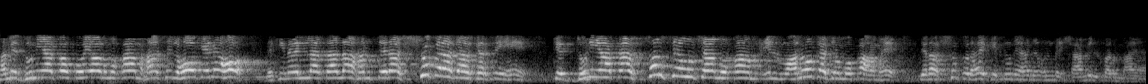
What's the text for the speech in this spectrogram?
ہمیں دنیا کا کوئی اور مقام حاصل ہو کہ نہ ہو، لیکن اللہ تعالیٰ ہم تیرا شکر ادا کرتے ہیں کہ دنیا کا سب سے اونچا مقام، علم والوں کا جو مقام ہے، تیرا شکر ہے کہ تو نے ہمیں ان میں شامل فرمایا۔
